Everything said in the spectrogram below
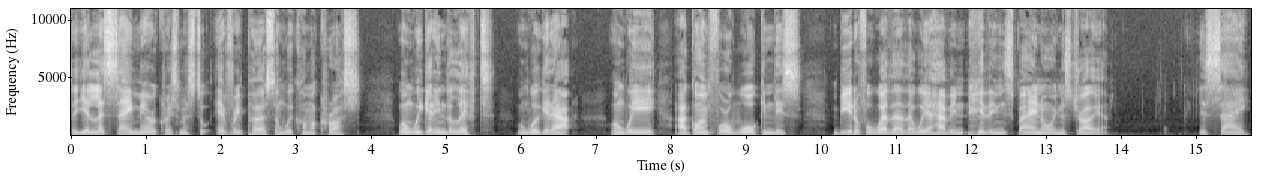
So, yeah, let's say Merry Christmas to every person we come across. When we get in the lift, when we get out, when we are going for a walk in this beautiful weather that we are having either in Spain or in Australia. Let's say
